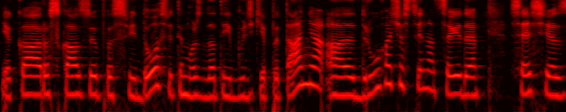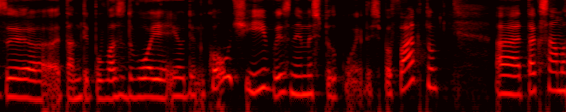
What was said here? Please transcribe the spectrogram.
яка розказує про свій досвід, і може задати їй будь-які питання. А друга частина це йде сесія з там, типу, у вас двоє і один коуч, і ви з ними спілкуєтесь. По факту. Е, так само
